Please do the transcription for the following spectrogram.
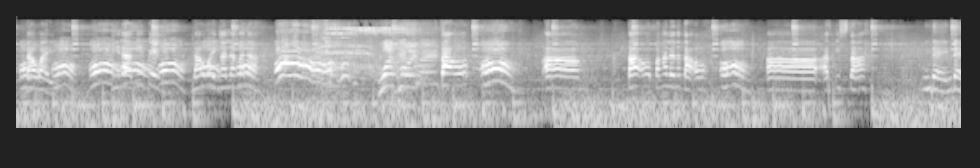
Laway? Oo, oo. Dila? oo, Laway? oo, Ngala-ngala? Oo. One point. Tao? Oo. Um, tao, pangalan ng tao. Oo. Ah, artista. Hindi, hindi.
